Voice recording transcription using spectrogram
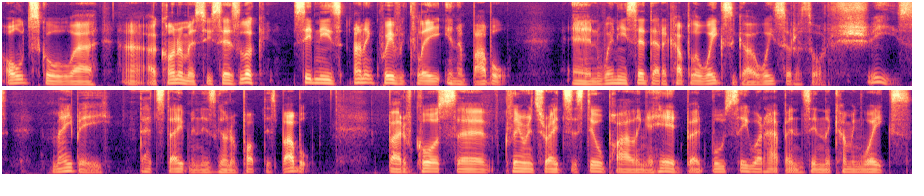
old school uh, uh, economist, who says, Look, Sydney's unequivocally in a bubble. And when he said that a couple of weeks ago, we sort of thought, Jeez, maybe that statement is going to pop this bubble. But of course, uh, clearance rates are still piling ahead, but we'll see what happens in the coming weeks.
